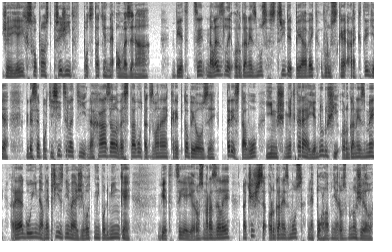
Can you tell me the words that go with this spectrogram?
že je jejich schopnost přežít v podstatě neomezená. Vědci nalezli organismus střídy pijavek v ruské Arktidě, kde se po tisíciletí nacházel ve stavu tzv. kryptobiózy, tedy stavu, jímž některé jednodušší organismy reagují na nepříznivé životní podmínky. Vědci jej rozmrazili, načež se organismus nepohlavně rozmnožil.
